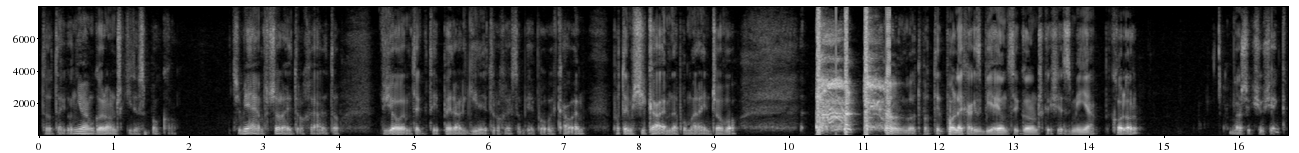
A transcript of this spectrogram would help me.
to tego... Nie mam gorączki, to spoko. Czy miałem wczoraj trochę, ale to wziąłem te, tej peralginy, trochę sobie połykałem, potem sikałem na pomarańczowo, bo po, po lekach zbijających gorączkę się zmienia kolor waszych siusiek.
